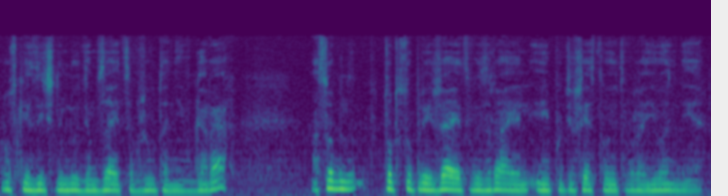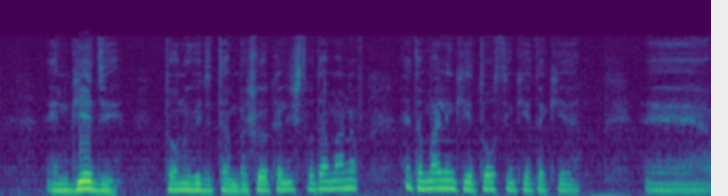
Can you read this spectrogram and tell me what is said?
русскоязычным людям зайцев, живут они в горах. Особенно тот, кто приезжает в Израиль и путешествует в районе Энгеди, то он увидит там большое количество доманов. Это маленькие, толстенькие такие, э,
